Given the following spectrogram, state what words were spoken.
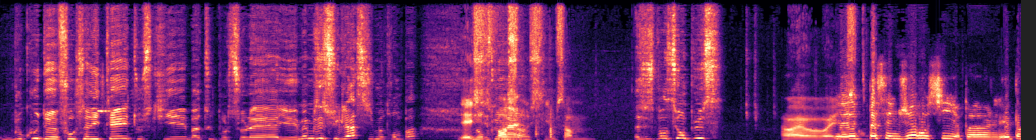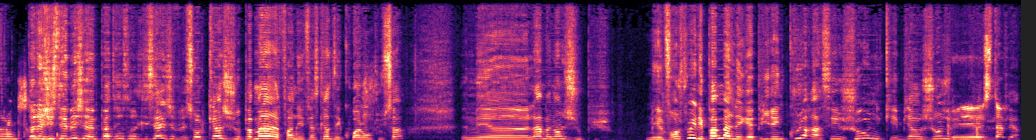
Beaucoup de fonctionnalités, tout ce qui est bah, tout pour le soleil, et même les essuie-glaces si je me trompe pas. Il y a une Donc, suspension euh, aussi, il me semble. La suspension en plus. Ouais, ouais, ouais. Il y a les passengers aussi, il y a pas, il y a pas mal de Dans trucs. le JCB j'ai même pas trop sur le 17, j'ai fait sur le 15, j'ai joué pas mal à la fin du FS15 des Qualons tout ça. Mais euh, là maintenant j'y joue plus. Mais franchement il est pas mal les gars, puis il a une couleur assez jaune qui est bien jaune. Je suis bien stop. clair.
